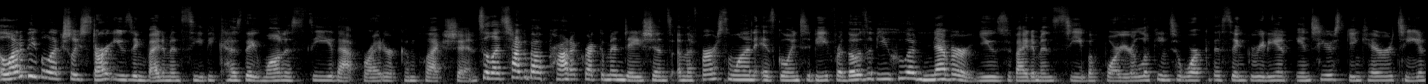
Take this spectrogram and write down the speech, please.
A lot of people actually start using vitamin C because they want to see that brighter complexion. So let's talk about product recommendations. And the first one is going to be for those of you who have never used vitamin C before, you're looking to work this ingredient into your skincare routine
